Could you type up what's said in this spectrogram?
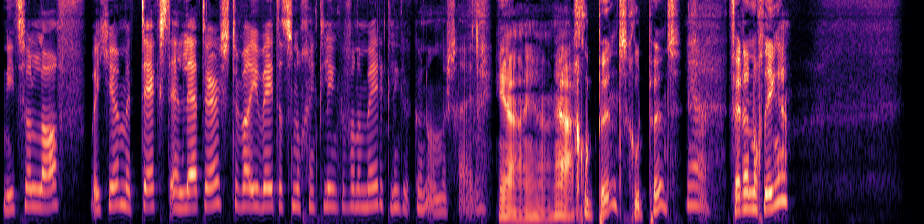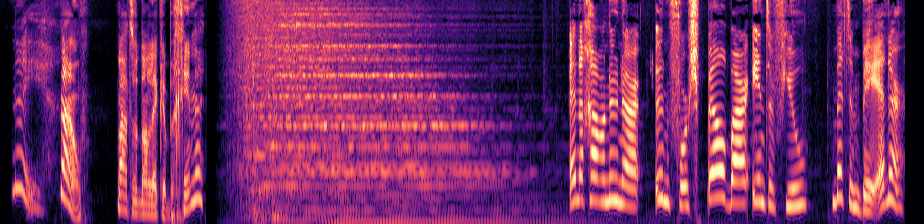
Niet zo laf, weet je, met tekst en letters. Terwijl je weet dat ze nog geen klinker van een medeklinker kunnen onderscheiden. Ja, ja, ja, goed punt, goed punt. Ja. Verder nog dingen? Nee. Nou, laten we dan lekker beginnen. En dan gaan we nu naar een voorspelbaar interview met een BN'er.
